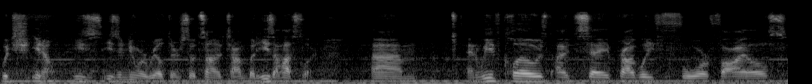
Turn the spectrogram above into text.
which you know he's he's a newer realtor, so it's not a ton, but he's a hustler. Um, and we've closed, I'd say, probably four files.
